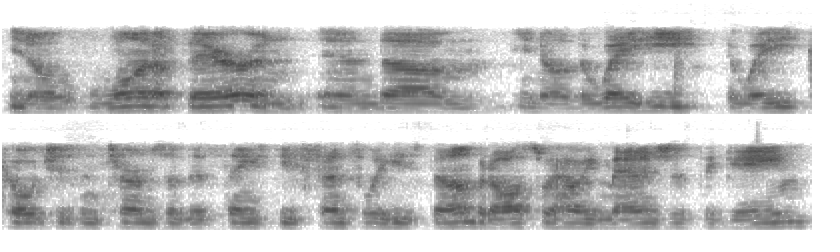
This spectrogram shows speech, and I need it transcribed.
you know, won up there, and and um, you know the way he the way he coaches in terms of the things defensively he's done, but also how he manages the game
